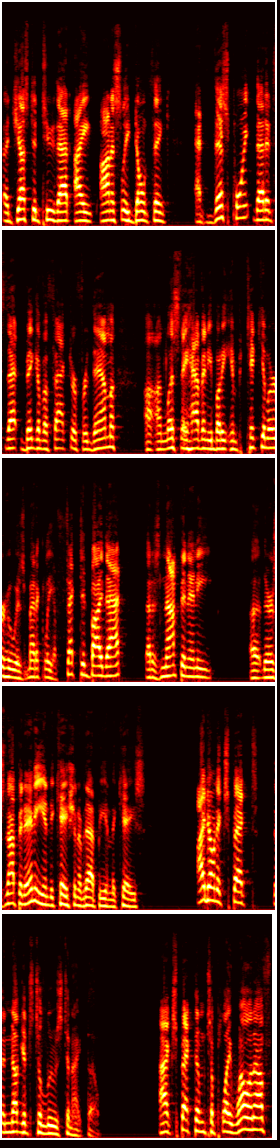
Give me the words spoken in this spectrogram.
adjusted to that. I honestly don't think at this point that it's that big of a factor for them, uh, unless they have anybody in particular who is medically affected by that. That has not been any. Uh, there's not been any indication of that being the case. I don't expect the Nuggets to lose tonight, though. I expect them to play well enough,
